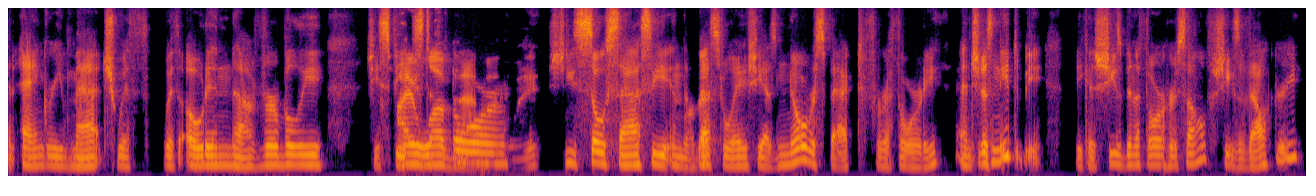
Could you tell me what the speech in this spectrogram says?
an angry match with with Odin uh, verbally. She I speaks to love that. Thor. the way. She's so sassy in the Love it. best way. She has no respect for authority, and she doesn't need to be because she's been a Thor herself. She's a Valkyrie.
